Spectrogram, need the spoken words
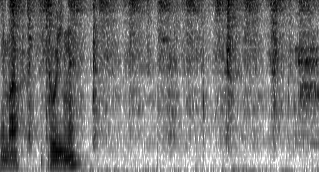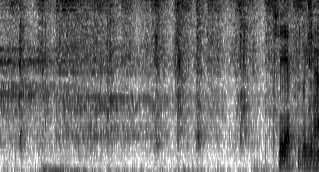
Nie ma ruiny. Czy jest ruina?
